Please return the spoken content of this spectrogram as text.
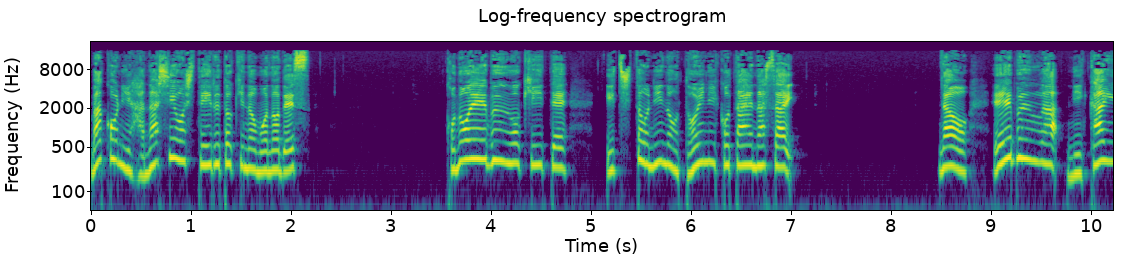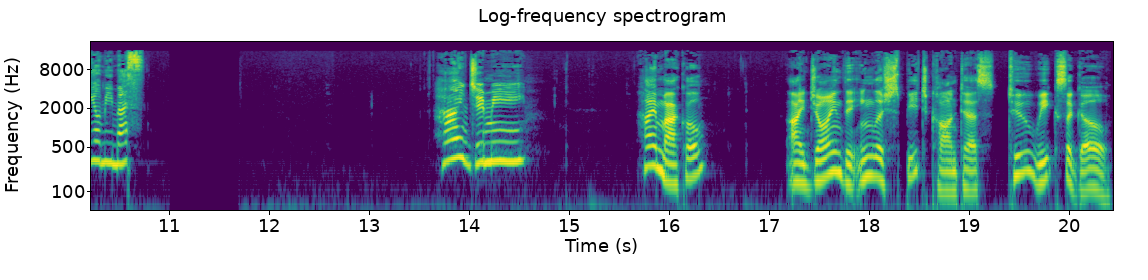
マコに話をしている時のものですこの英文を聞いて1と2の問いに答えなさいなお、英文は2回読みます。Hi, Jimmy. Hi, Mako. I joined the English speech contest two weeks ago,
